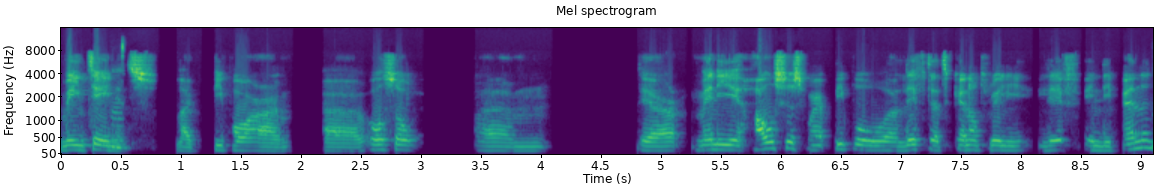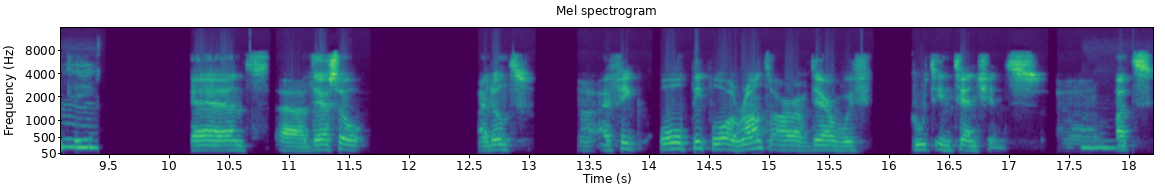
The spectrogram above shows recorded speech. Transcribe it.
maintenance. Like people are uh, also um, there are many houses where people uh, live that cannot really live independently, Mhm. and uh, there's so I don't. Uh, I think all people around are there with good intentions, uh, Mhm. but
